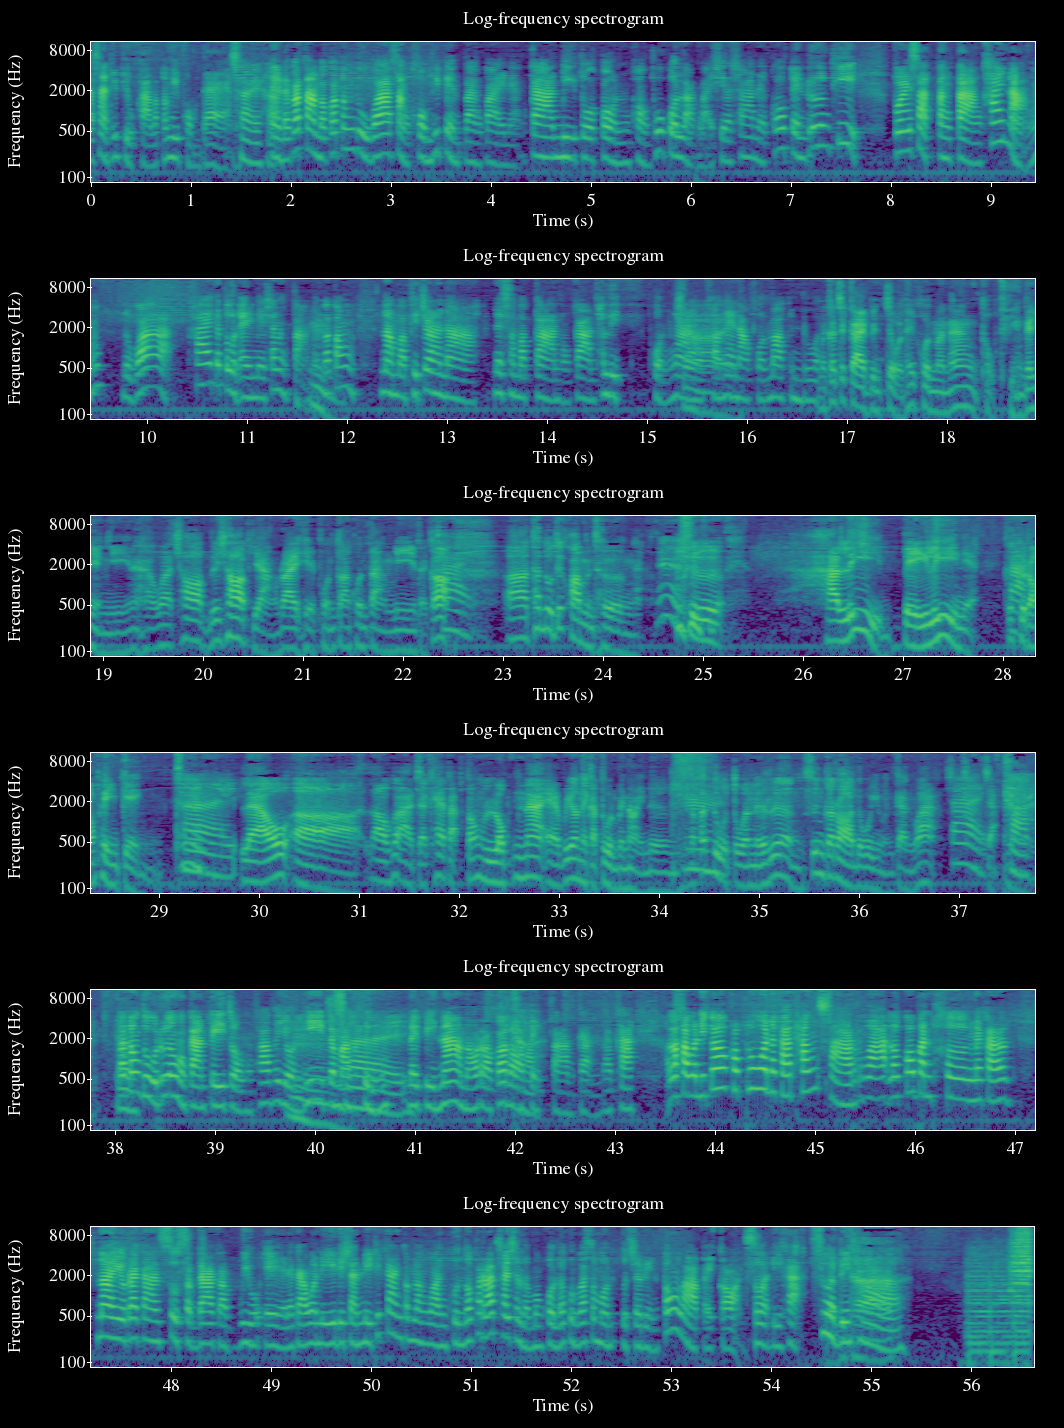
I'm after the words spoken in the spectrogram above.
ลักษณะที่ผิวขาวแล้วก็มีผมแดงใช่ค่ะแต่แล้วก็ตามเราก็ต้องดูว่าสังคมที่เปลี่ยนแปลงไปเนี่ยการมีตัวตนของผู้คนหลากหลายเชื้อชาติเนี่ยก็เป็นเรื่องที่บริษัทต่างๆ ค่ายหนัง หรือว่าค่ายการ์ตูนแอนิเมชันต่างๆก็ต้องนำมาพิจารณาในสมการของการผลิตผลงานของเขาในอนาคตมากขึ้นด้วย มันก็จะกลายเป็นโจทย์ให้คนมานั่งถกเถียงกันอย่างนี้นะครับว่าชอบหรือชอบอย่างไรเหตุผลต่างคนต่างมี แต่ก็ถ้าดูที่ความบันเทิงอะคือ Halle Bailey เนี่ย ก็คือร้องเพลงเก่ง ใช่ แล้วเราก็อาจจะแค่แบบต้องลบหน้าแอเรียลในการ์ตูนไปหน่อยนึง แล้วก็ดูตัวเนื้อเรื่อง ซึ่งก็รอดูอยู่เหมือนกันว่าจะค่ะก็ต้องดูเรื่องของการตีโจทย์ของภาพยนตร์ที่จะมาถึงในปีหน้าเนาะเราก็รอติดตามกันนะคะเอาละค่ะวันนี้ก็ครบถ้วนนะคะ ทั้งสาระแล้วก็บันเทิงนะคะ ในรายการสุดสัปดาห์กับวิวเอนะคะ วันนี้ดิฉันนีที่การกำลังวันคุณนพรัตน์ชัยเฉลิมมงคลและคุณวัสมนอุจรินต้องลาไปก่อน สวัสดีค่ะ สวัสดีค่ะ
